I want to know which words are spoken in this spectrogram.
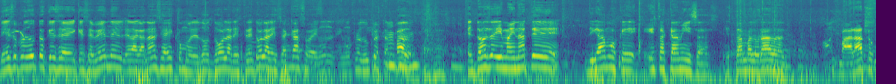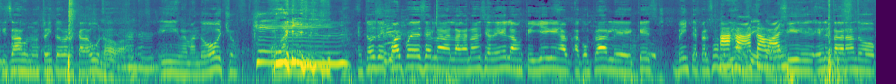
de esos productos que se, que se venden, la ganancia es como de 2 dólares, 3 dólares si acaso en un, en un producto estampado. Entonces imagínate, digamos que estas camisas están valoradas barato, quizás unos 30 dólares cada uno. Y me mandó 8. Entonces, ¿cuál puede ser la, la ganancia de él aunque lleguen a, a comprarle, ¿qué es? 20 personas? Ajá, cabal. Sí, él está ganando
